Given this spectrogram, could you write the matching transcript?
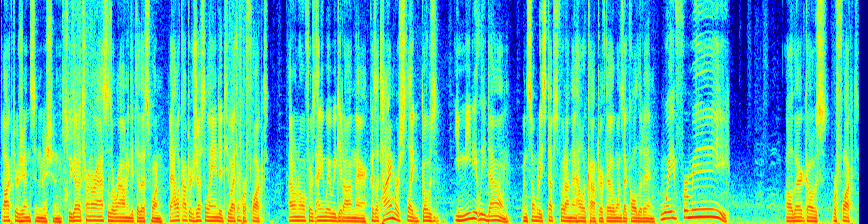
Dr. Jansen mission. So we got to turn our asses around and get to this one. The helicopter just landed too. I think we're fucked. I don't know if there's any way we get on there. Because the timer like goes immediately down when somebody steps foot on that helicopter if they're the ones that called it in. Wait for me! Oh, there it goes. We're fucked.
